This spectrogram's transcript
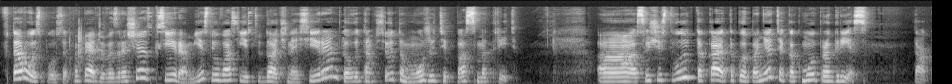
Второй способ, опять же, возвращаясь к CRM. Если у вас есть удачная CRM, то вы там все это можете посмотреть. А, существует такая, такое понятие, как мой прогресс. Так,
